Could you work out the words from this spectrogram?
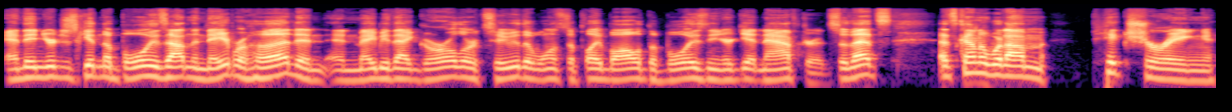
and then you're just getting the boys out in the neighborhood and and maybe that girl or two that wants to play ball with the boys and you're getting after it. So that's that's kind of what I'm picturing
